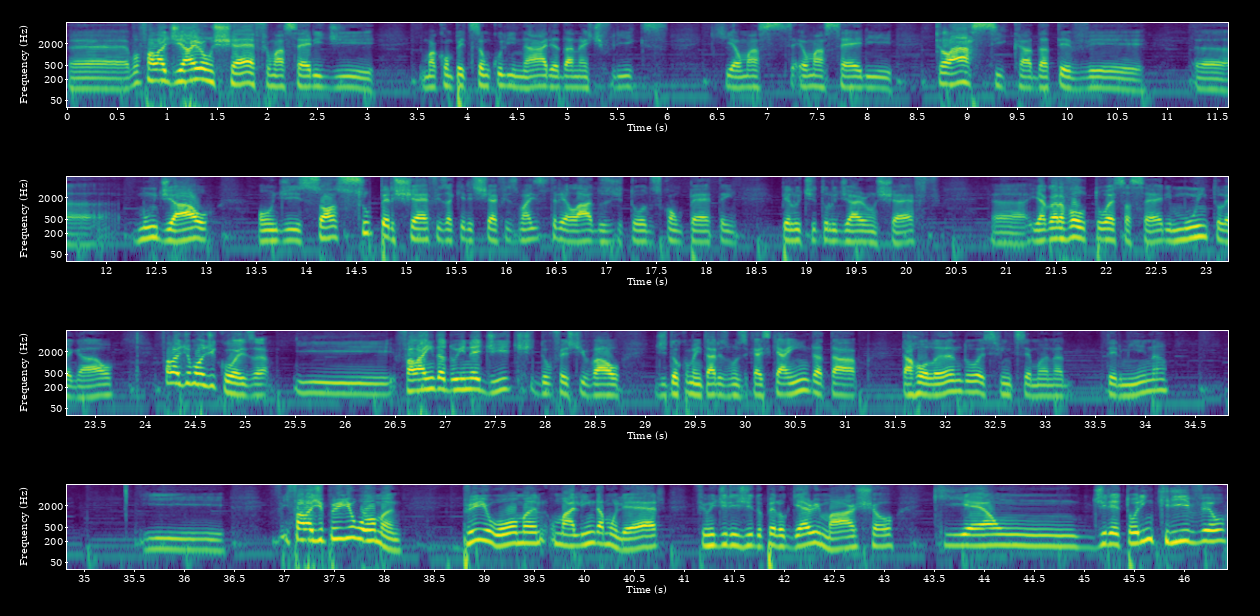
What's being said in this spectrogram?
É, vou falar de Iron Chef, uma série de uma competição culinária da Netflix, que é uma, é uma série clássica da TV uh, mundial, onde só super chefes, aqueles chefes mais estrelados de todos, competem pelo título de Iron Chef. Uh, e agora voltou essa série, muito legal. Falar de um monte de coisa. E falar ainda do Inedit, do festival de documentários musicais que ainda tá, tá rolando. Esse fim de semana termina. E, e falar de Pretty Woman. Pretty Woman, Uma Linda Mulher, filme dirigido pelo Gary Marshall, que é um diretor incrível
